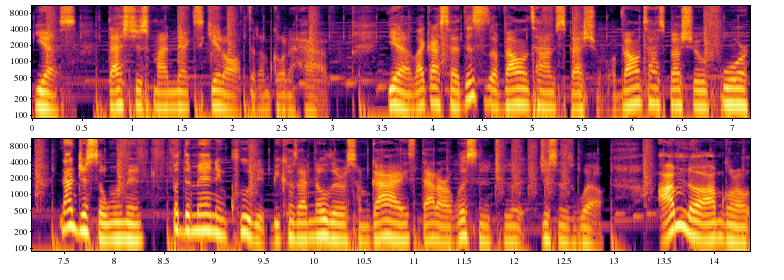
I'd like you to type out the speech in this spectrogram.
yes, that's just my next get off that I'm going to have yeah, like I said, this is a Valentine's special, a Valentine's special for not just the women, but the men included, because I know there are some guys that are listening to it just as well. I'm no, I'm gonna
